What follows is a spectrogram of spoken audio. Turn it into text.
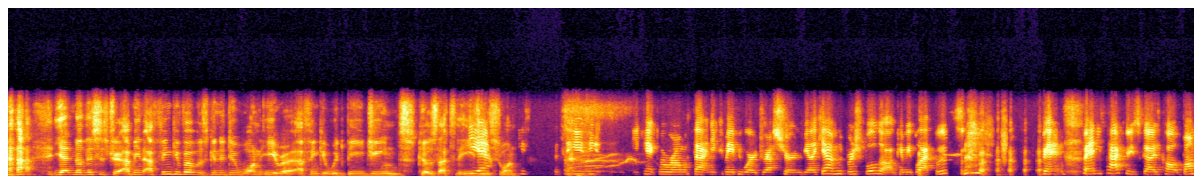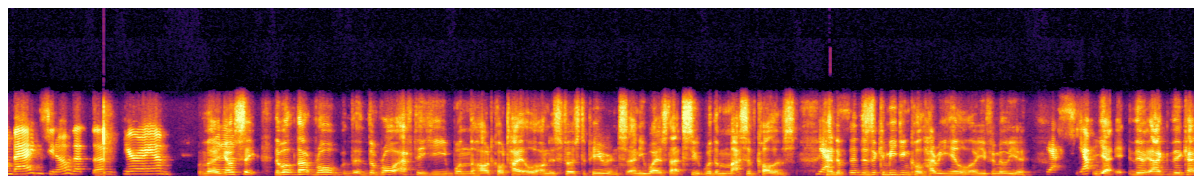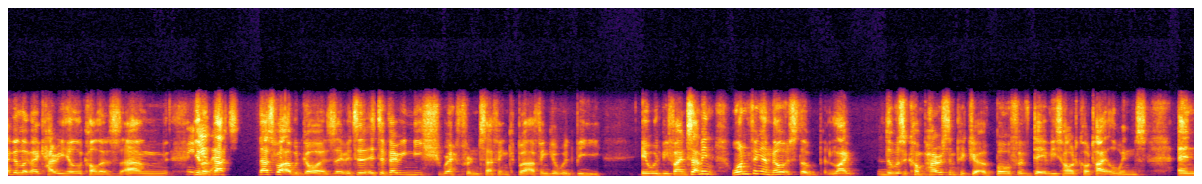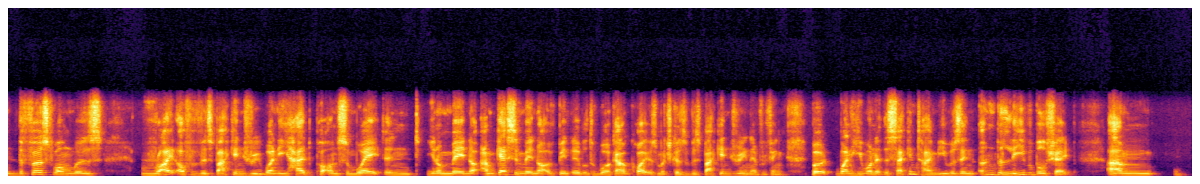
Yeah no this is true. I mean i think if i was going to do one era i think it would be jeans because that's the easiest yeah, one. It's the easiest. You can't go wrong with that and you can maybe wear a dress shirt and be like yeah i'm the british bulldog. Give me black boots. Fanny pack these guys call it bum bags you know? That um, here i am there you go. See, the, well, that Raw, the, the Raw after he won the Hardcore title on his first appearance, and he wears that suit with the massive collars. Yes. Kind of. There's a comedian called Harry Hill. Are you familiar? Yes. Yep. Yeah, they, they kind of look like Harry Hill collars. Um, they you know, that's that's what I would go as. It's a it's a very niche reference, I think, but I think it would be it would be fine. So I mean, one thing I noticed though, like there was a comparison picture of both of Davey's hardcore title wins, and the first one was right off of his back injury when he had put on some weight and you know may not i'm guessing may not have been able to work out quite as much because of his back injury and everything. But when he won it the second time he was in unbelievable shape. Um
